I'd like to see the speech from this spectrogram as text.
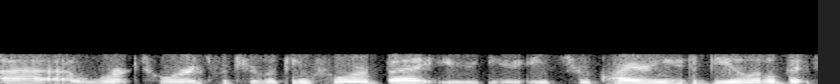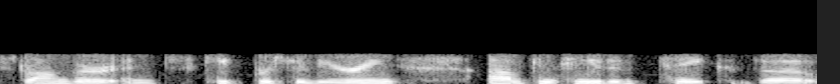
uh work towards what you're looking for but you, you it's requiring you to be a little bit stronger and just keep persevering. Um continue to take the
